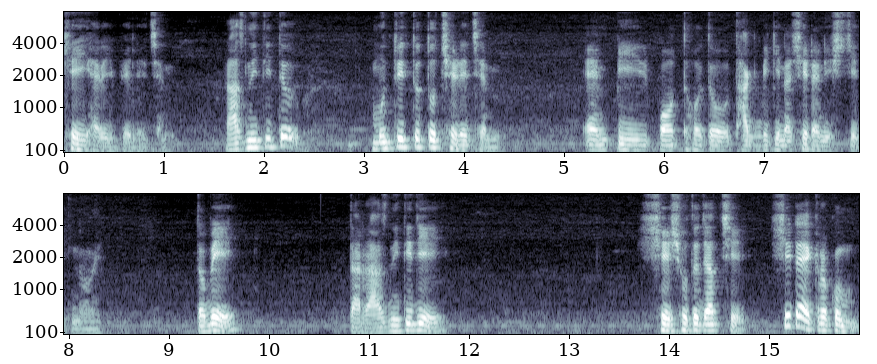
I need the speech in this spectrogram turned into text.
খেই হারিয়ে ফেলেছেন। রাজনীতিতে মন্ত্রিত্ব তো ছেড়েছেন। এমপির পদ হয়তো থাকবে কিনা সেটা নিশ্চিত নয়। তবে তার রাজনীতি যে শেষ হতে যাচ্ছে, সেটা একরকম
